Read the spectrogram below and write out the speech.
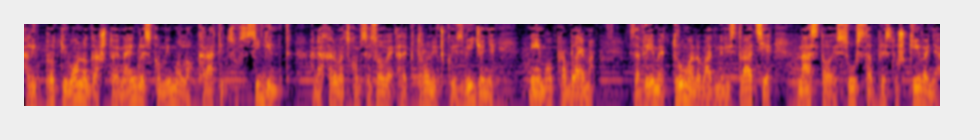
Ali protiv onoga što je na engleskom imalo kraticu SIGINT, a na hrvatskom se zove elektroničko izviđanje, nije imao problema. Za vrijeme Trumanova administracije nastao je sustav prisluškivanja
